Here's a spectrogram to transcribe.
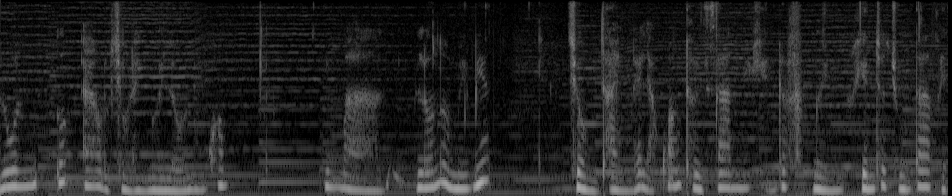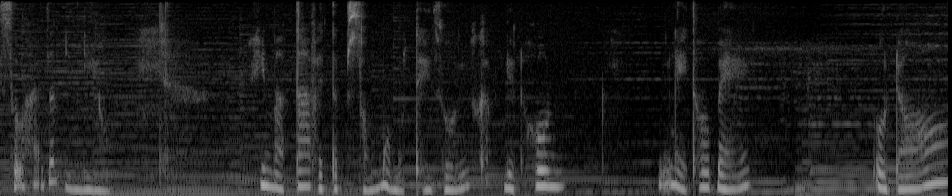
luôn ước ao được trở thành người lớn, đúng không? Nhưng mà lớn rồi mới biết, trưởng thành đây là quãng thời gian khiến các người, khiến cho chúng ta phải sợ hãi rất là nhiều. Khi mà ta phải tập sống ở một thế giới khắc nghiệt hơn những ngày thơ bé, ở đó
